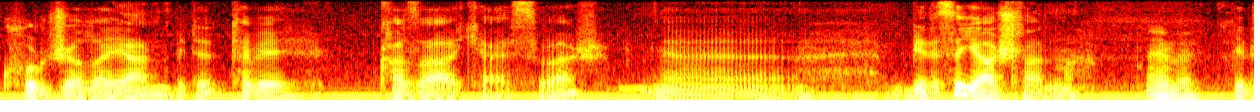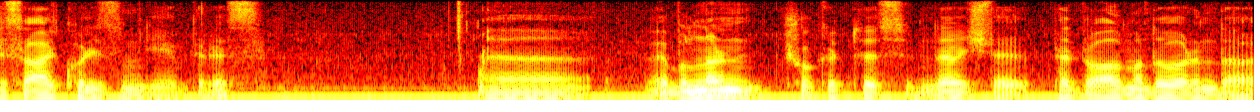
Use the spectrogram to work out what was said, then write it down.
kurcalayan bir de tabii kaza hikayesi var. Ee, birisi yaşlanma. Evet. Birisi alkolizm diyebiliriz. Ee, ve bunların çok ötesinde işte Pedro Almodovar'ın da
